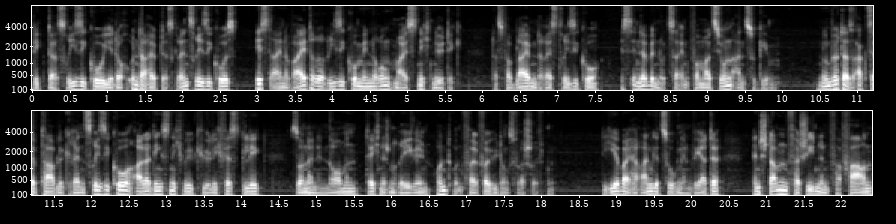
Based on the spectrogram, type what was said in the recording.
Liegt das Risiko jedoch unterhalb des Grenzrisikos, ist eine weitere Risikominderung meist nicht nötig. Das verbleibende Restrisiko ist in der Benutzerinformation anzugeben. Nun wird das akzeptable Grenzrisiko allerdings nicht willkürlich festgelegt, sondern in Normen, technischen Regeln und Unfallverhütungsvorschriften. Die hierbei herangezogenen Werte entstammen verschiedenen Verfahren,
